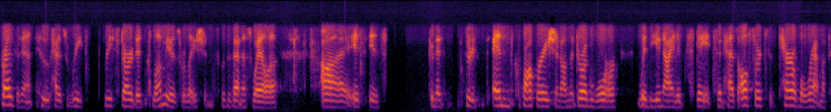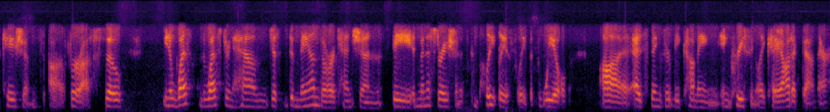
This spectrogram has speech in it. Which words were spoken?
president who has re- restarted Colombia's relations with Venezuela. Uh, is is going to sort of end cooperation on the drug war with the United States and has all sorts of terrible ramifications uh, for us. So, you know, West, the Western Hem just demands our attention. The administration is completely asleep at the wheel uh, as things are becoming increasingly chaotic down there.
